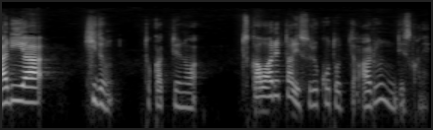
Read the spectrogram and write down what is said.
アリアヒドゥンとかっていうのは使われたりすることってあるんですかね？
